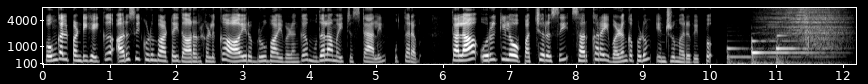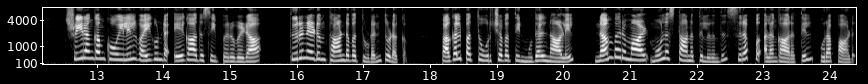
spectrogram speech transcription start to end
பொங்கல் பண்டிகைக்கு அரிசி குடும்ப அட்டைதாரர்களுக்கு ஆயிரம் ரூபாய் வழங்க முதலமைச்சர் ஸ்டாலின் உத்தரவு. தலா ஒரு கிலோ பச்சரிசி சர்க்கரை வழங்கப்படும் என்றும் அறிவிப்பு. ஸ்ரீரங்கம் கோயிலில் வைகுண்ட ஏகாதசி பெருவிழா திருநெடும் தாண்டவத்துடன் தொடக்கம். பகல் பத்து உற்சவத்தின் முதல் நாளில் நம்பெருமாள் மூலஸ்தானத்திலிருந்து சிறப்பு அலங்காரத்தில் புறப்பாடு.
